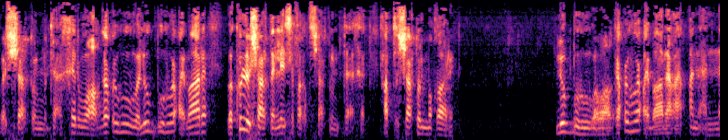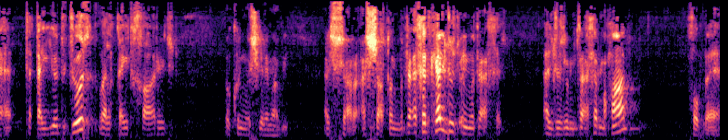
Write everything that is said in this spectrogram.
والشرط المتأخر واقعه ولبه عبارة وكل شرط ليس فقط الشرط المتأخر حتى الشرط المقارن. لبه وواقعه عبارة عن أن تقيد جزء والقيد خارج وكل مشكلة ما بي. الشرط المتأخر كالجزء المتأخر. الجزء المتأخر محال خب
